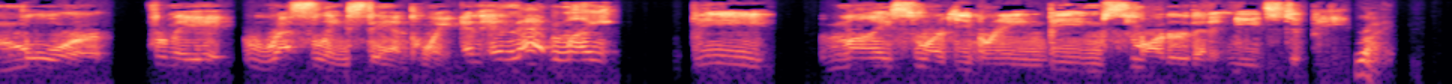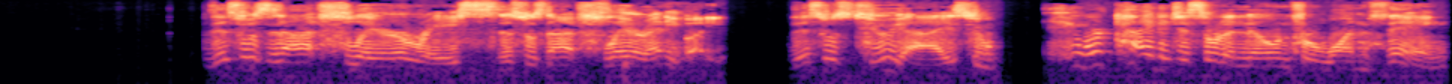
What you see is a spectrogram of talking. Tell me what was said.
more from a wrestling standpoint, and and that might be my smarky brain being smarter than it needs to be. Right. This was not Flair race. This was not Flair anybody. This was two guys who were kind of just sort of known for one thing.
